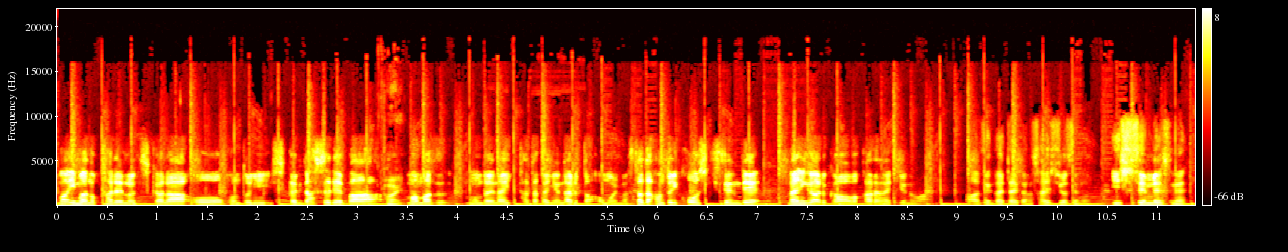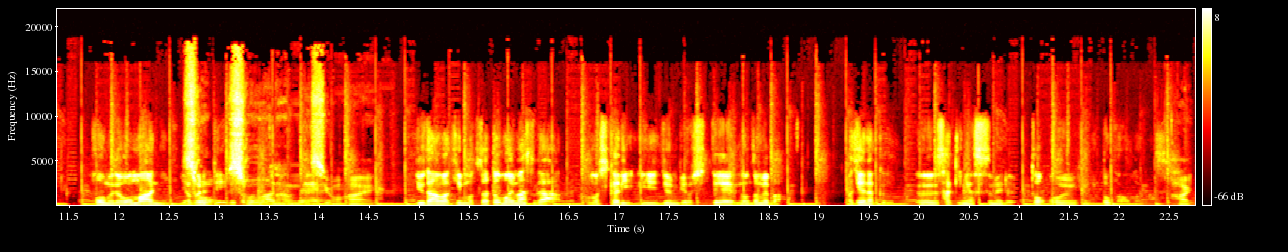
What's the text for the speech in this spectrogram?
まあ、今の彼の力を本当にしっかり出せれば、はい、まあ、まず問題ない戦いにはなるとは思います。ただ、本当に公式戦で何があるかは分からないというのは、あ前回大会の最終予選の1戦目ですね、ホームでオマーンに敗れているところがあるので、ではい、油断は禁物だと思いますが、もうしっかり準備をして臨めば、間違いなく先には進めるというふうに僕は思います、はい、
